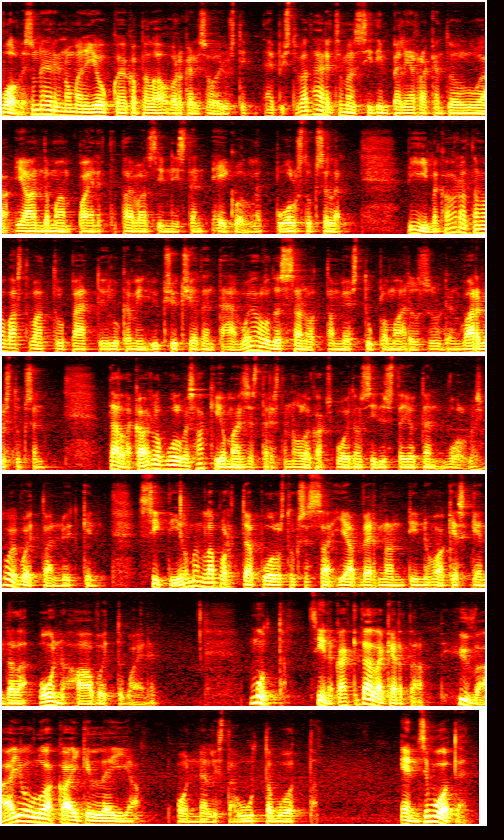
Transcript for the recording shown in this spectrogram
Wolves on erinomainen joukko, joka pelaa organisoidusti. He pystyvät häiritsemään Cityn pelin rakentelua ja antamaan painetta taivaan sinisten heikolle puolustukselle. Viime kaudella tämä vastaava ottelu päättyi lukemiin 1-1, joten tähän voi halutessaan ottaa myös tuplamahdollisuuden varmistuksen. Tällä kaudella Wolves haki jo Manchesterista 0-2 voiton Citystä, joten Wolves voi voittaa nytkin. City ilman Laportea puolustuksessa ja Fernandinhoa keskikentällä on haavoittuvainen. Mutta siinä kaikki tällä kertaa. Hyvää joulua kaikille ja onnellista uutta vuotta. Ensi vuoteen!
